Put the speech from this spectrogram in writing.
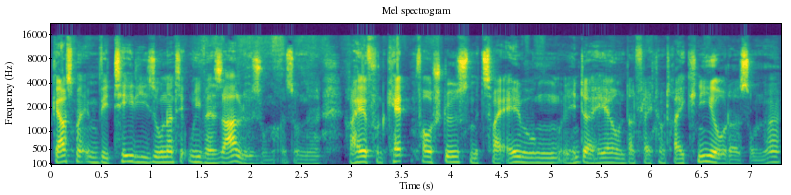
gab es mal im WT die sogenannte Universallösung, also eine Reihe von Kettenfauststößen mit zwei Ellbogen hinterher und dann vielleicht noch drei Knie oder so. Ne?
